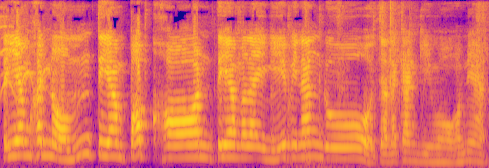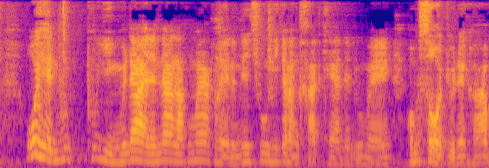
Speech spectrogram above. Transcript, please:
เตรียมขนม เตรียมป๊อปคอร์นเตรียมอะไรอย่างงี้ไปนั่งดูจัดรายการกี่โมงครับเนี่ยโอ้ยเห็นผู้ผู้หญิงไม่ได้เลยน่ารักมากเลยนะเนี่ยช่วงนี้กำลังขาดแคลนเลยรู้ไหมผมโสดอยู่นะครับ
